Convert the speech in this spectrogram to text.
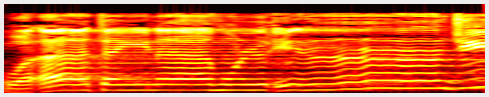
وآتيناه الإنجيل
